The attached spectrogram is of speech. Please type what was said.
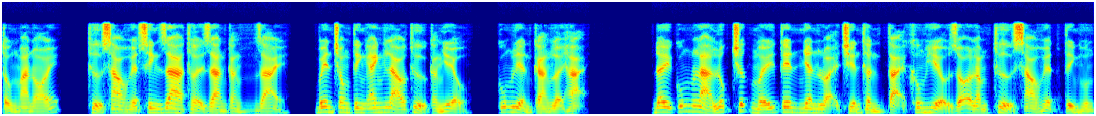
tổng mà nói, thử sao huyệt sinh ra thời gian càng dài, bên trong tinh anh lao thử càng nhiều, cũng liền càng lợi hại. Đây cũng là lúc trước mấy tên nhân loại chiến thần tại không hiểu rõ lắm thử sao huyệt tình huống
